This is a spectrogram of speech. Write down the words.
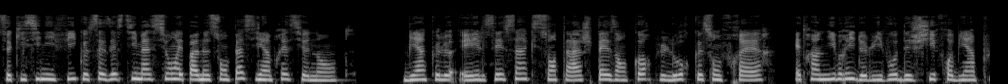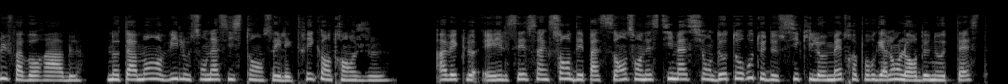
ce qui signifie que ses estimations EPA ne sont pas si impressionnantes. Bien que le ELC 500H pèse encore plus lourd que son frère, être un hybride lui vaut des chiffres bien plus favorables, notamment en ville où son assistance électrique entre en jeu. Avec le ELC 500 dépassant son estimation d'autoroute de 6 km pour gallon lors de nos tests,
